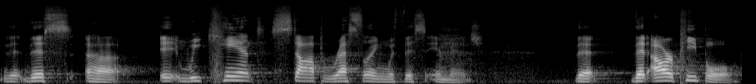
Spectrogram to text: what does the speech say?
This, uh, it, we can't stop wrestling with this image that, that our people,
